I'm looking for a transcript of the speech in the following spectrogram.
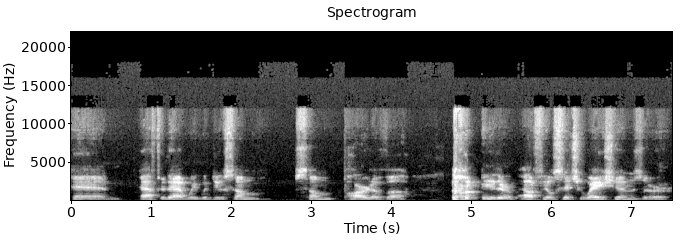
And after that, we would do some some part of uh, either outfield situations or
